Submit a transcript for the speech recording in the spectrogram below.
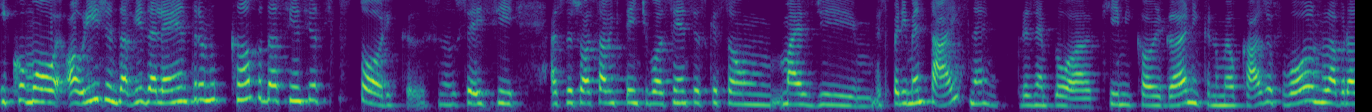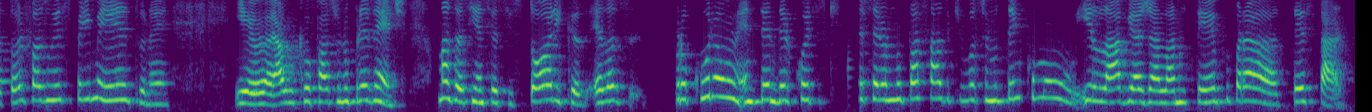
e como a origem da vida, ela entra no campo das ciências históricas. Não sei se as pessoas sabem que tem tipo as ciências que são mais de experimentais, né? Por exemplo, a química orgânica, no meu caso, eu vou no laboratório e faço um experimento, né? E é algo que eu faço no presente. Mas as ciências históricas, elas procuram entender coisas que aconteceram no passado, que você não tem como ir lá, viajar lá no tempo para testar.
